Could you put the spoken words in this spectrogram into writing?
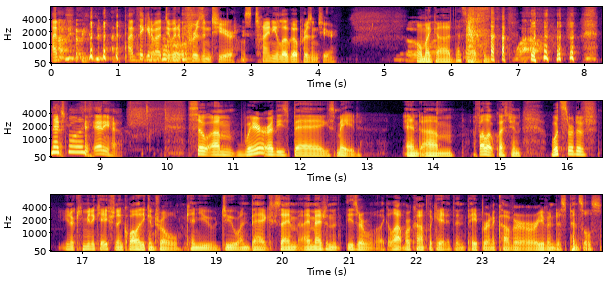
I'm I'm thinking about doing a prison tier. This tiny logo prison tier. Oh my god, that's awesome. wow. Next one. Anyhow, So, um, where are these bags made? And um, a follow up question: What sort of you know communication and quality control can you do on bags? Because I, I imagine that these are like a lot more complicated than paper and a cover, or even just pencils.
